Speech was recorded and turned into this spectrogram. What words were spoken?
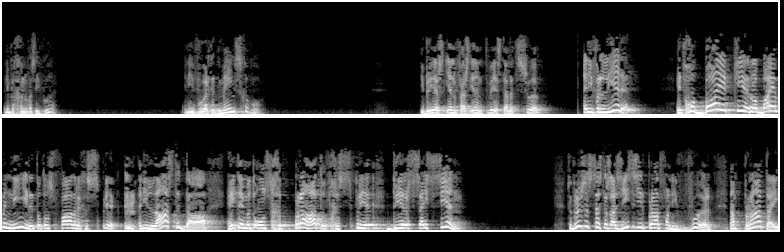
In die begin was die woord. En die woord het mens geword. Hebreërs 1 vers 1 en 2 stel dit so. In die verlede het God baie keer op baie maniere tot ons Vader gespreek. In die laaste dae het hy met ons gepraat of gespreek deur sy seun. So broers en susters, as Jesus hier praat van die woord, dan praat hy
